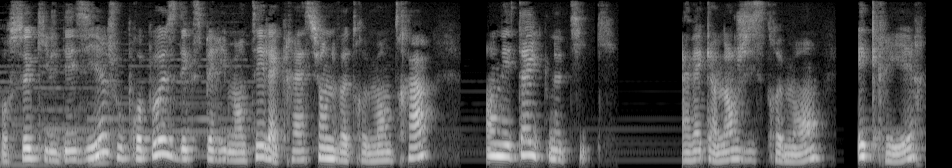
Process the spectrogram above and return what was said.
Pour ceux qui le désirent, je vous propose d'expérimenter la création de votre mantra en état hypnotique avec un enregistrement, écrire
